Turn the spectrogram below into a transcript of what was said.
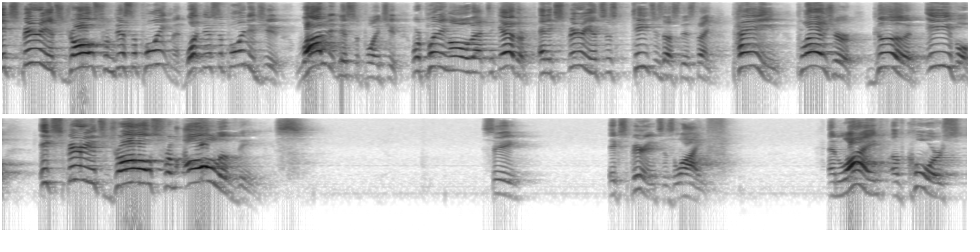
Experience draws from disappointment. What disappointed you? Why did it disappoint you? We're putting all of that together, and experiences teaches us this thing. Pain, pleasure, good, evil. Experience draws from all of these. See, experience is life. And life, of course,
